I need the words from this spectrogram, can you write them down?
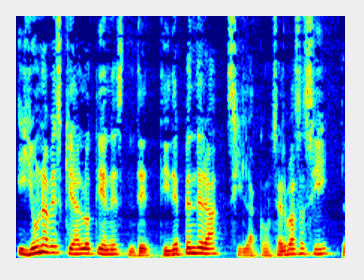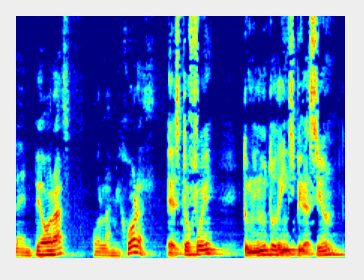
Y una vez que ya lo tienes, de ti dependerá si la conservas así, la empeoras o la mejoras. Esto fue tu minuto de inspiración,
